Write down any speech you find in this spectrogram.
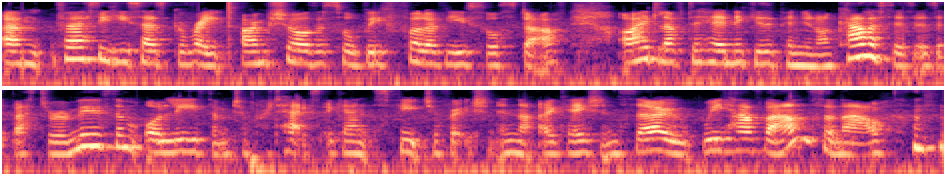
um, firstly, he says, Great, I'm sure this will be full of useful stuff. I'd love to hear Nikki's opinion on calluses. Is it best to remove them or leave them to protect against future friction in that location? So we have the answer now.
